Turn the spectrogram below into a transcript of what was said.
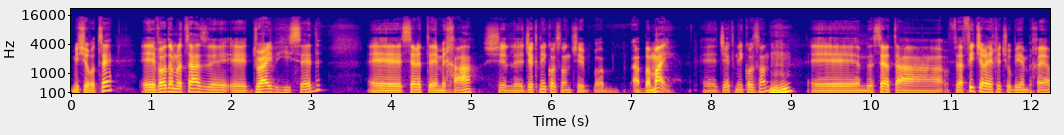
ממי שרוצה. אה, ועוד המלצה זה אה, Drive He Said, אה, סרט אה, מחאה של אה, ג'ק ניקולסון, שהבמאי, אה, ג'ק ניקולסון. אה, זה הסרט, ה- זה ה feature היחיד שהוא ביים בחייו,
